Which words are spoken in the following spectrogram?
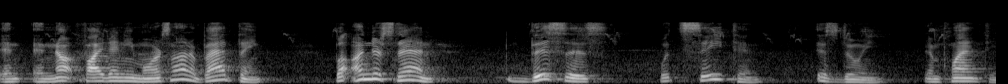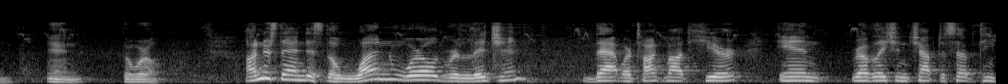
and, and not fight anymore. It's not a bad thing. But understand, this is what Satan is doing, implanting in the world. Understand this the one world religion that we're talking about here in Revelation chapter 17,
